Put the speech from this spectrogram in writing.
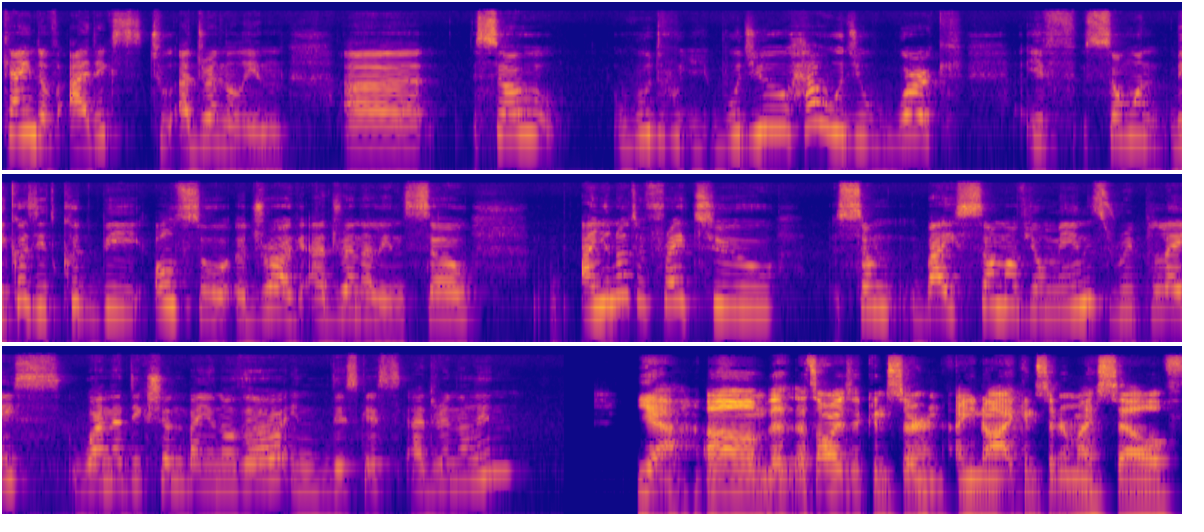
kind of addicts to adrenaline. Uh, so would would you how would you work if someone because it could be also a drug adrenaline so are you not afraid to some by some of your means replace one addiction by another in this case adrenaline? Yeah um, that, that's always a concern. I, you know i consider myself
